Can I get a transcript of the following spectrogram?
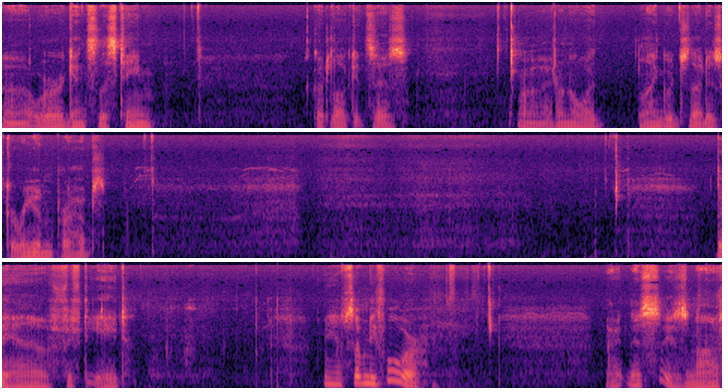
Uh, we're against this team. Good luck, it says. Uh, I don't know what language that is. Korean, perhaps? They have 58. We have 74. Alright, this is not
